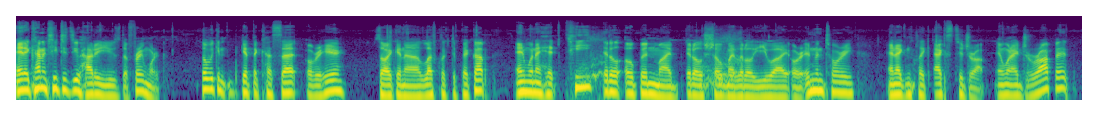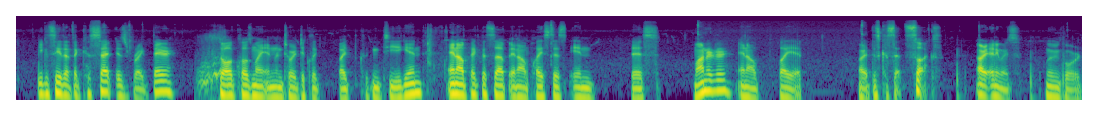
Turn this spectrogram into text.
and it kind of teaches you how to use the framework. So we can get the cassette over here. So I can uh, left click to pick up, and when I hit T, it'll open my, it'll show my little UI or inventory and I can click X to drop. And when I drop it, you can see that the cassette is right there. So I'll close my inventory to click by clicking T again, and I'll pick this up and I'll place this in this monitor and I'll play it. All right, this cassette sucks. All right, anyways, moving forward.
